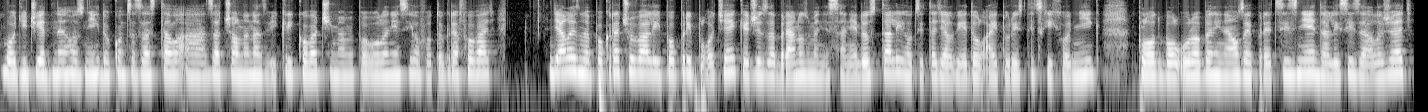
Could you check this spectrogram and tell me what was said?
Vodič jedného z nich dokonca zastal a začal na nás vykrikovať, či máme povolenie si ho fotografovať. Ďalej sme pokračovali popri plote, keďže za bránu sme sa nedostali, hoci taďal viedol aj turistický chodník. Plot bol urobený naozaj precízne, dali si záležať.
